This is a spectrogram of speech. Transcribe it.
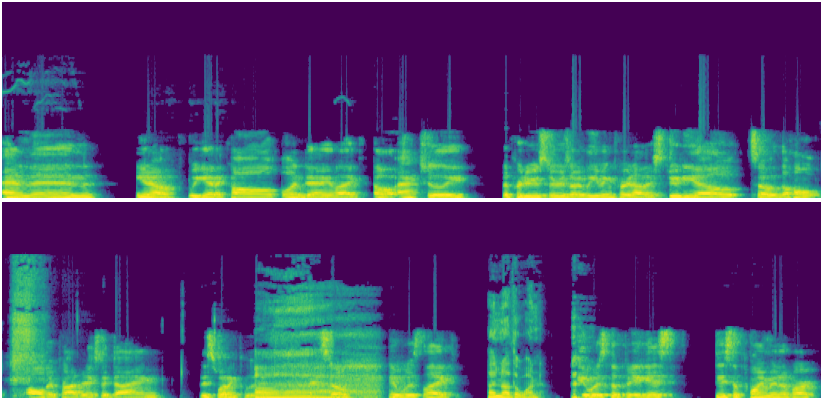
And then, you know, we get a call one day like, oh, actually, the producers are leaving for another studio. So the whole, all their projects are dying, this one included. Uh, so it was like, another one. it was the biggest disappointment of our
